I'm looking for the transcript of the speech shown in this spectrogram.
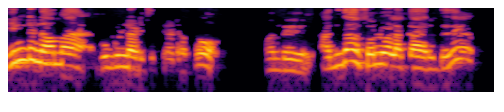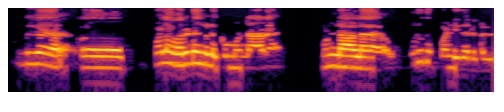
இன்று நாம கூகுள்ல அடிச்சு தேடுறப்போ வந்து அதுதான் சொல் வழக்கா இருந்தது. மிக பல வருடங்களுக்கு முன்னால முன்னால உருது பண்டிதர்கள்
